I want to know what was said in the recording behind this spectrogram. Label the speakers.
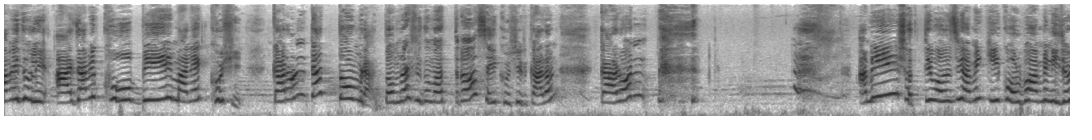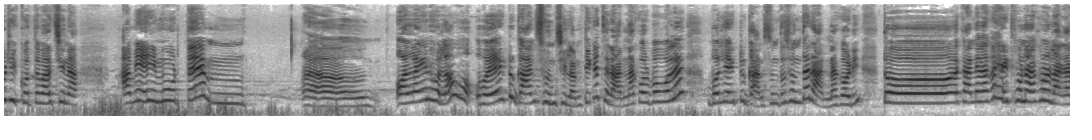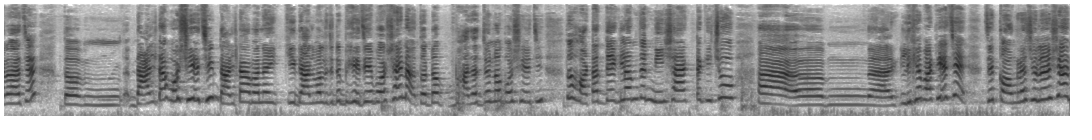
Speaker 1: আমি তুলি, আজ আমি খুবই মানে খুশি। কারণটা তোমরা তোমরা শুধুমাত্র সেই খুশির কারণ। কারণ আমি সত্যি বলছি, আমি কি করব আমি নিজেও ঠিক করতে পারছি না। আমি এই মুহূর্তে অনলাইন হলাম, হয়ে একটু গান শুনছিলাম, ঠিক আছে? রান্না করব বলে বলি, একটু গান শুনতে শুনতে রান্না করি। তো এখানে দেখো হেডফোন এখনও লাগানো আছে। তো ডালটা বসিয়েছি। ডালটা মানে কি ডাল বলে যেটা ভেজে বসায় না, তো ওটা ভাজার জন্য বসিয়েছি। তো হঠাৎ দেখলাম যে নিশা একটা কিছু লিখে পাঠিয়েছে যে কংগ্রাচুলেশন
